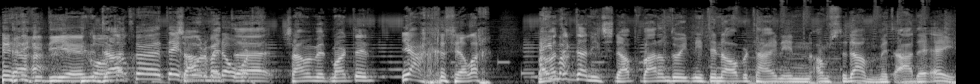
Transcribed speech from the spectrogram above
ja, die die uh, komt ook uh, tegenwoordig bij de Albert. Uh, samen met Martin. Ja, gezellig. Maar hey, wat ik dan niet snap, waarom doe je het niet in de Albert Heijn in Amsterdam met ADE?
